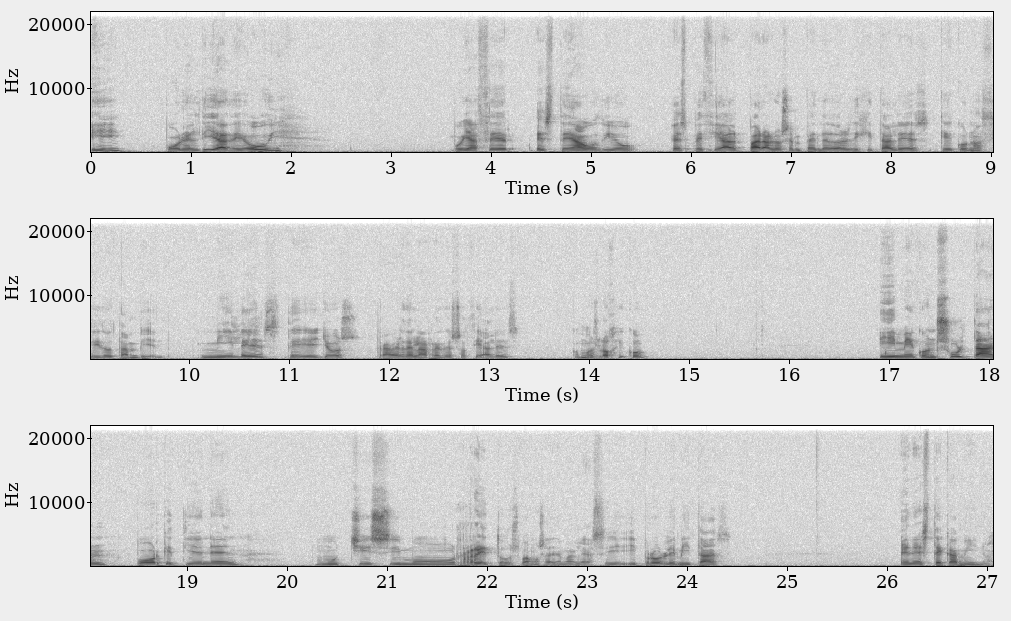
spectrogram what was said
Y por el día de hoy voy a hacer este audio especial para los emprendedores digitales que he conocido también. Miles de ellos a través de las redes sociales, como es lógico. Y me consultan porque tienen muchísimos retos, vamos a llamarle así, y problemitas en este camino.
